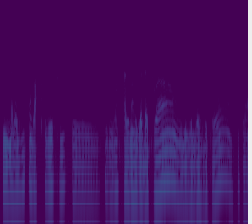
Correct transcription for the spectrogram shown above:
qui est une maladie qu'on va retrouver plus euh, chez les gens qui travaillent dans les abattoirs ou les élevages de porcs, etc.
